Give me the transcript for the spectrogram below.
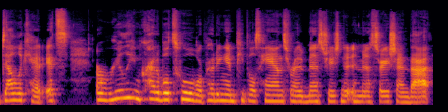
delicate. It's a really incredible tool we're putting in people's hands from administration to administration that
